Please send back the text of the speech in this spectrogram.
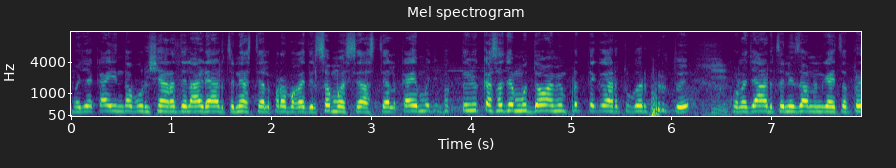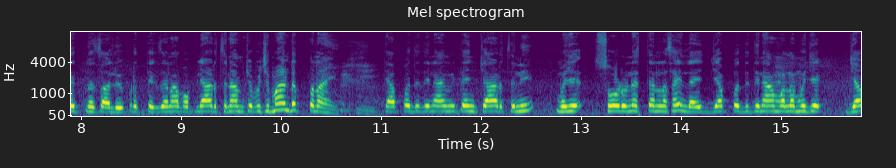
म्हणजे काय इंदापूर शहरातील आड्या अडचणी असतील प्रभागातील समस्या असतील काय म्हणजे फक्त विकासाच्या मुद्द्यावर आम्ही प्रत्येक घर टू घर फिरतोय. कोणाच्या अडचणी जाणून घ्यायचा प्रयत्न चालू आहे. प्रत्येक जण आपापल्या अडचणी आमच्यापाशी मांडत पण आहे. त्या पद्धतीने आम्ही त्यांच्या अडचणी म्हणजे सोडवण्यास त्यांना सांगितलं आहे. ज्या पद्धतीने आम्हाला म्हणजे ज्या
